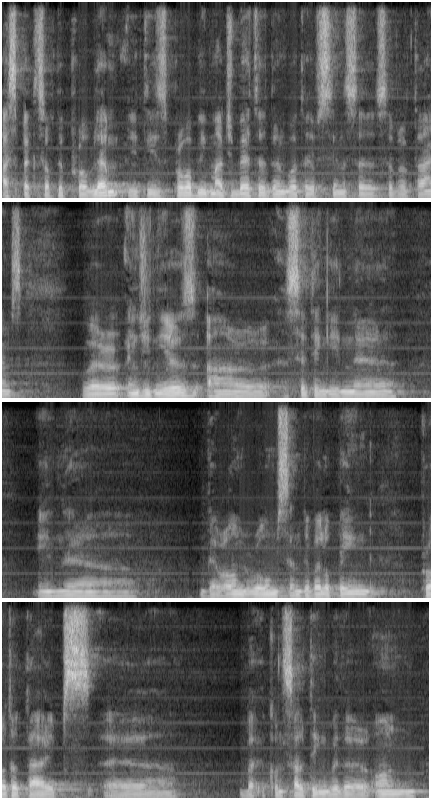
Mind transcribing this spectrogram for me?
aspects of the problem. It is probably much better than what I've seen several times, where engineers are sitting in, uh, in uh, their own rooms and developing prototypes, uh, consulting with their own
